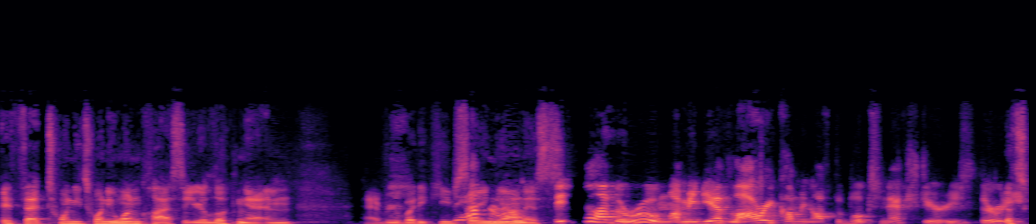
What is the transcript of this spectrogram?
it's that 2021 class that you're looking at, and everybody keeps saying the. Giannis. They still have the room. I mean, you have Lowry coming off the books next year. He's thirty. That's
